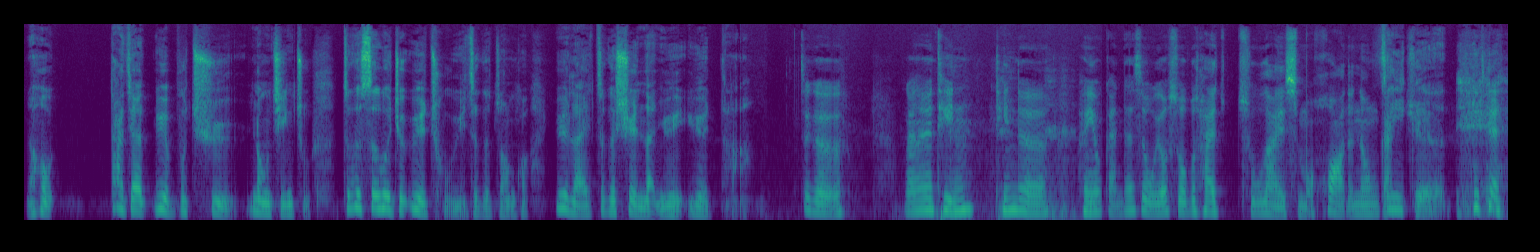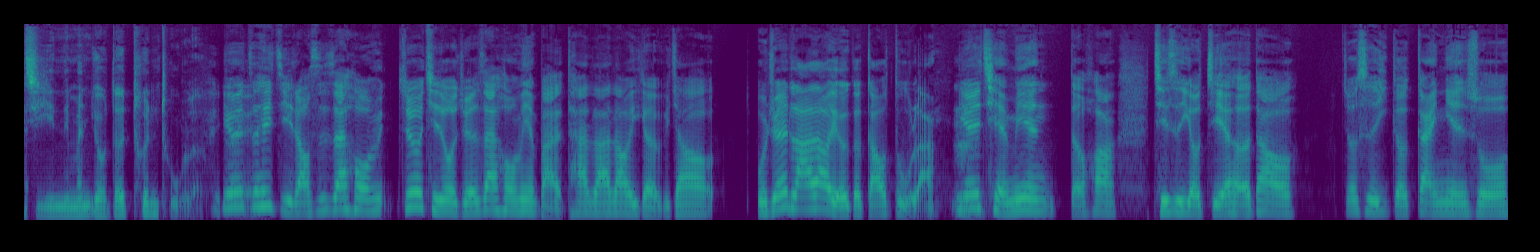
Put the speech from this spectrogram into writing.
然后大家越不去弄清楚，这个社会就越处于这个状况，越来这个渲染越越大。这个。我刚才听听得很有感，但是我又说不太出来什么话的那种感觉。这个这一集你们有得吞吐了，因为这一集老师在后面，就其实我觉得在后面把它拉到一个比较，我觉得拉到有一个高度啦。因为前面的话，其实有结合到就是一个概念，说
